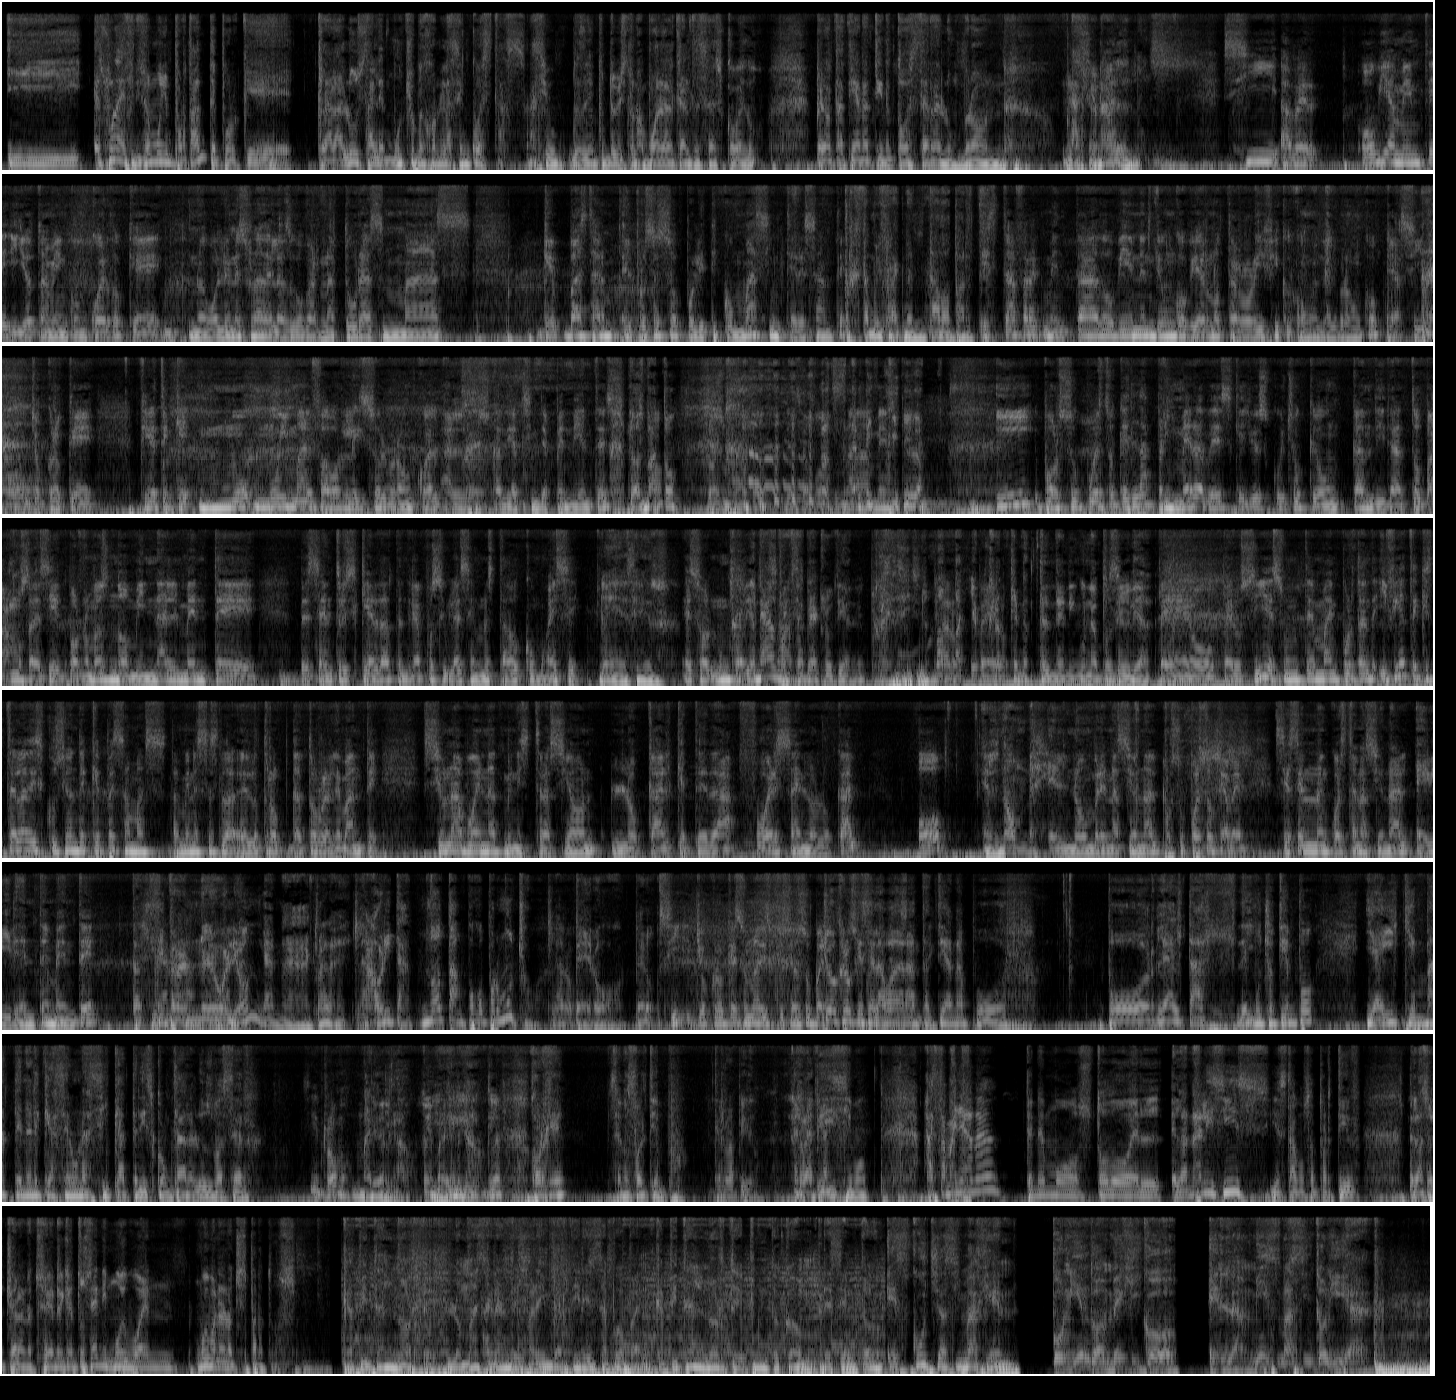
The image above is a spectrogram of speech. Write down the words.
Y es una definición muy importante porque Clara Luz sale mucho mejor en las encuestas. Ha sido, desde mi punto de vista, una buena alcaldesa de Escobedo. Pero Tatiana tiene todo este relumbrón nacional. Sí, a ver, obviamente, y yo también concuerdo que Nuevo León es una de las gobernaturas más que va a estar el proceso político más interesante. Porque está muy fragmentado aparte. Está fragmentado, vienen de un gobierno terrorífico como el del Bronco, que ha sido, yo creo que, fíjate que mu- muy, mal favor le hizo el Bronco al- a, los candidatos independientes. Los ¿no? mató. Los mató, desafortunadamente. Y por supuesto que es la primera vez que yo escucho que un candidato, vamos a decir, por lo menos nominalmente de centro izquierda, tendría posibilidades en un estado como ese. Es decir, Eso nunca había nada pasado. sabía Cloutier. ¿eh? No, Claro, yo pero- creo que no tendría ninguna posibilidad. Pero, pero sí, es un tema importante. Y fíjate que está la discusión de qué pesa más. También ese es la- el otro dato relevante. Si una buena administración local que te da fuerza en lo local o El nombre. el nombre nacional, por supuesto que, a ver, si hacen una encuesta nacional, evidentemente, Sí, Tatiana... pero en Nuevo León gana. ¿eh? Ahorita, no tampoco por mucho. Claro. Pero Pero sí, yo creo que es una discusión súper yo creo que se la va a dar a. Tatiana por por lealtad de mucho tiempo y ahí quien va a tener que hacer una cicatriz con Clara Luz va a ser Sí, Romo. Mario Delgado. Soy Mario Y- Delgado. claro. Jorge, se nos fue el tiempo. Qué rápido. Rapidísimo. Hasta mañana. Tenemos todo el, el análisis y estamos a partir de las 8 de la noche. Soy Enrique Tucen y muy buen, muy buenas noches para todos. Capital Norte, lo más grande para invertir en Zapopan. Capitalnorte.com presentó Escuchas Imagen, poniendo a México en la misma sintonía.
